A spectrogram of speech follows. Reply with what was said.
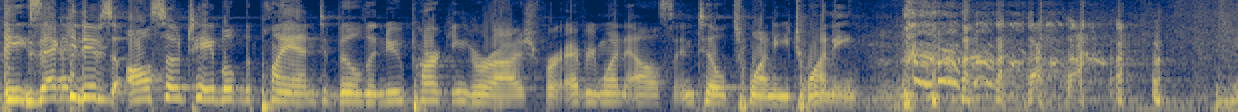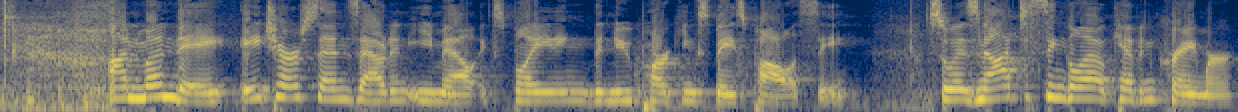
The executives also tabled the plan to build a new parking garage for everyone else until 2020. On Monday, HR sends out an email explaining the new parking space policy. So, as not to single out Kevin Kramer,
